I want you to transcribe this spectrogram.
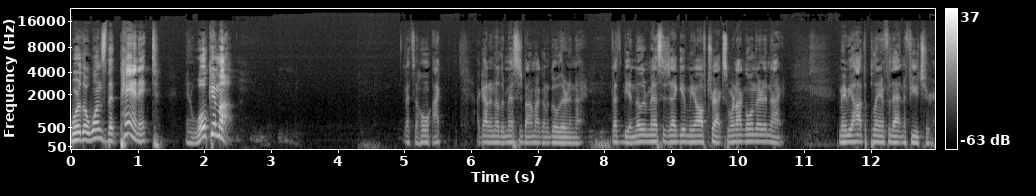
were the ones that panicked and woke him up. That's a whole. I, I got another message, but I'm not going to go there tonight. That'd be another message that get me off track, so we're not going there tonight. Maybe I'll have to plan for that in the future.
